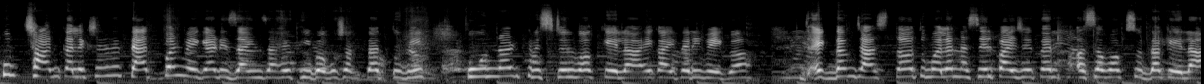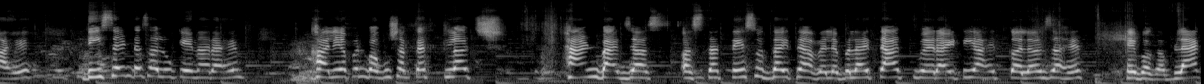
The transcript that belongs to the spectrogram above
खूप छान कलेक्शन आहे. त्यात पण वेगळ्या डिझाईन्स आहेत. ही बघू शकतात तुम्ही. पूर्ण क्रिस्टल वर्क केलं आहे. काहीतरी वेगळं. एकदम जास्त तुम्हाला नसेल पाहिजे तर असं वर्क सुद्धा केलं आहे. डिसेंट असा लुक येणार आहे. खाली आपण बघू शकतात क्लच हँड बॅग ज्या अस- असतात ते सुद्धा इथे अवेलेबल आहे. त्यात व्हेरायटी आहेत कलर्स आहेत. हे बघा ब्लॅक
